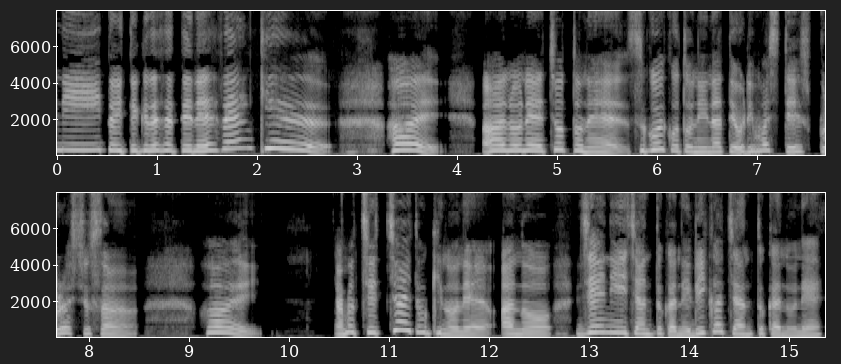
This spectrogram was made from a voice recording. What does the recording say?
honey! と言ってくださってね。Thank you! はい。あのね、ちょっとね、すごいことになっておりまして、スプラッシュさん。はい。あの、ちっちゃい時のね、あの、ジェニーちゃんとかね、リカちゃんとかのね、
